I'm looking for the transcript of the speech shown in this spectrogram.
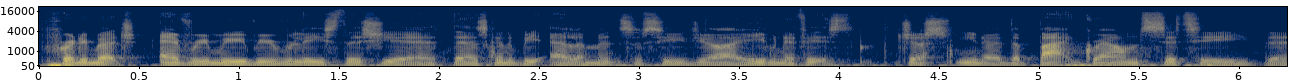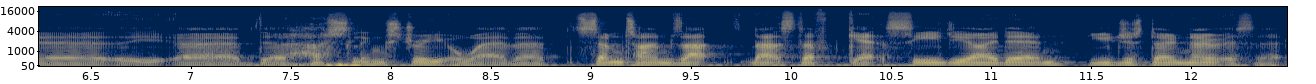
Pretty much every movie released this year, there's going to be elements of CGI, even if it's just you know the background city, the uh, the hustling street or whatever. Sometimes that that stuff gets CGI'd in. You just don't notice it.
